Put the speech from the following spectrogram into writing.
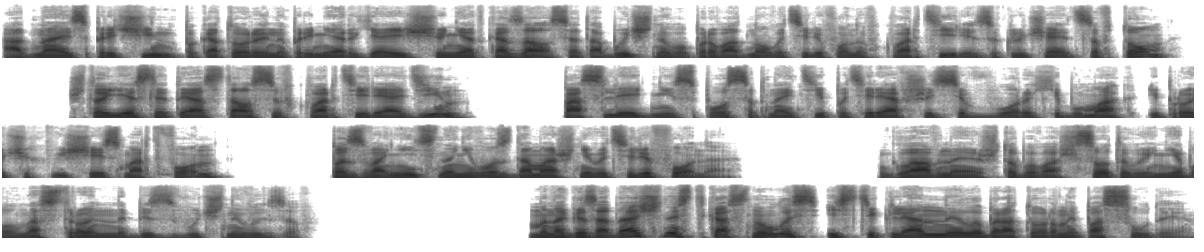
Одна из причин, по которой, например, я еще не отказался от обычного проводного телефона в квартире, заключается в том, что если ты остался в квартире один, последний способ найти потерявшийся в ворохе бумаг и прочих вещей смартфон — позвонить на него с домашнего телефона. Главное, чтобы ваш сотовый не был настроен на беззвучный вызов. Многозадачность коснулась и стеклянной лабораторной посуды.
